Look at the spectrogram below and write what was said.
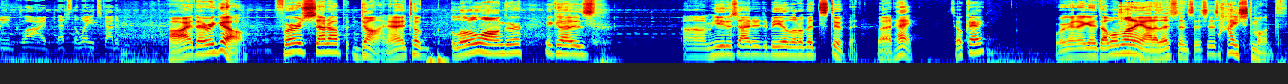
Low Bonnie and Clyde. That's the way it's got to be. Alright, there we go. First setup done. And it took a little longer because um, he decided to be a little bit stupid. But hey, it's okay. We're gonna get double money out of this since this is heist month.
